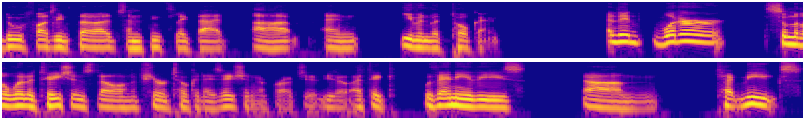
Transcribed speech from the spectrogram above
do fuzzy search and things like that. Uh, and even with tokens. And then what are some of the limitations though of a pure tokenization approach. You know, I think with any of these um, techniques,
